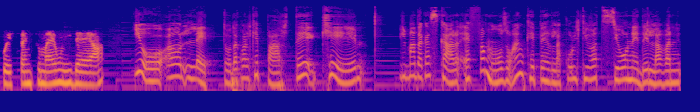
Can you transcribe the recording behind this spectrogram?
questa insomma è un'idea. Io ho letto da qualche parte che il Madagascar è famoso anche per la coltivazione della, van-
